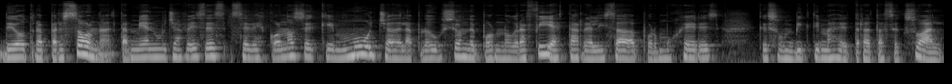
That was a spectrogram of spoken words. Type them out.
de otra persona. También muchas veces se desconoce que mucha de la producción de pornografía está realizada por mujeres que son víctimas de trata sexual.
